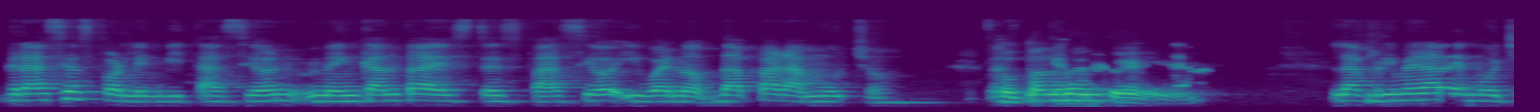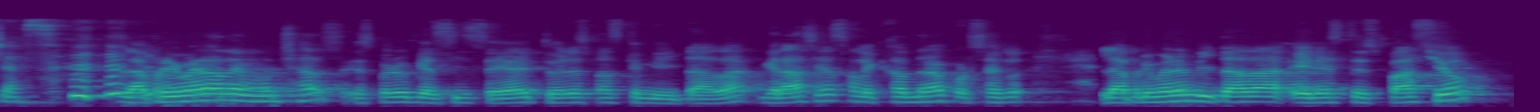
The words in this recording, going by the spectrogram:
gracias por la invitación. Me encanta este espacio y bueno, da para mucho. Totalmente. La primera de muchas. La primera de muchas, espero que así sea y tú eres más que invitada. Gracias Alejandra por ser la primera invitada en este espacio.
